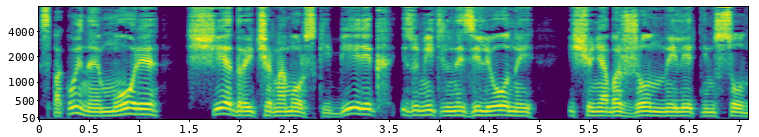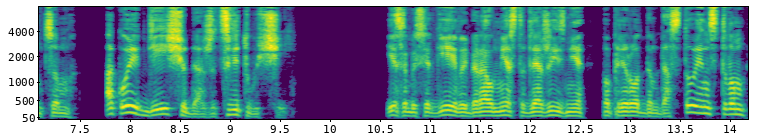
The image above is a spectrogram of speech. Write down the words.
спокойное море, щедрый черноморский берег, изумительно зеленый, еще не обожженный летним солнцем, а кое-где еще даже цветущий. Если бы Сергей выбирал место для жизни по природным достоинствам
